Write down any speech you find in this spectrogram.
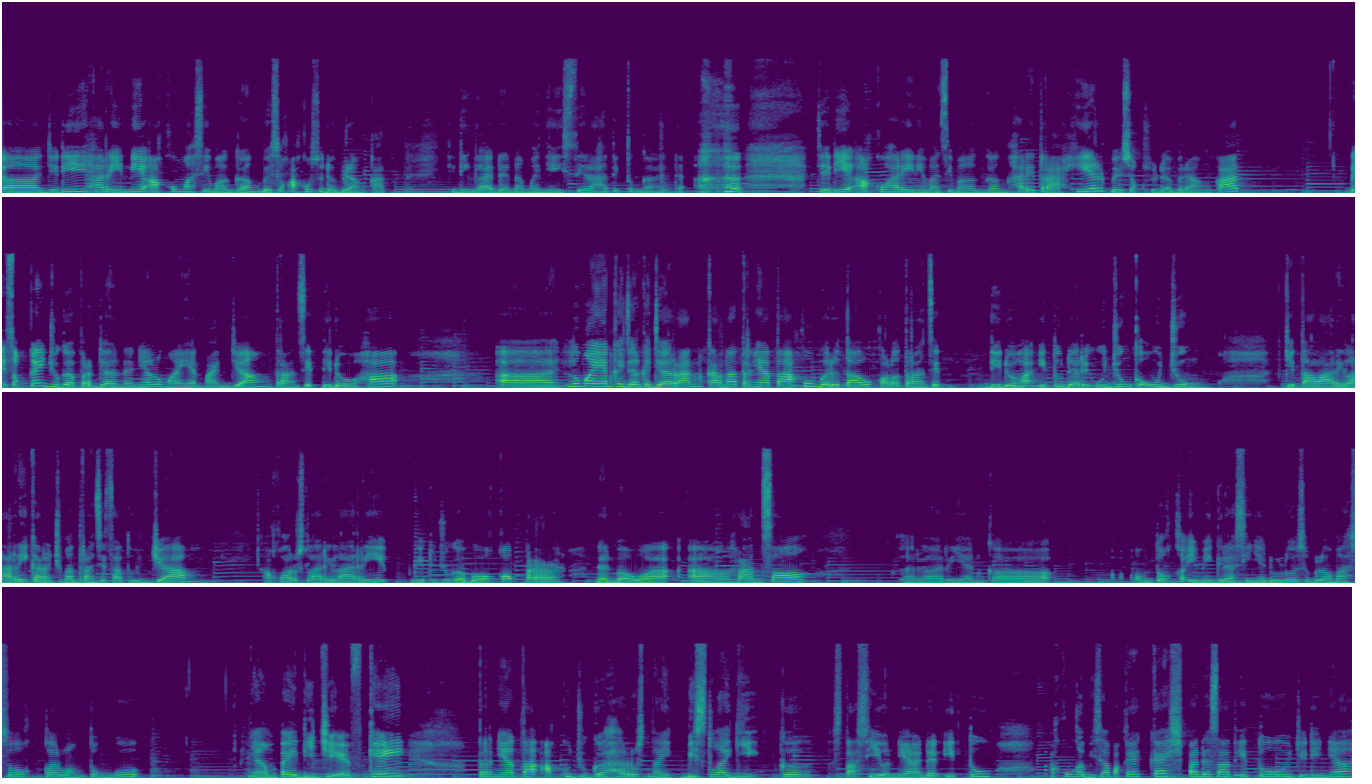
uh, jadi hari ini aku masih magang, besok aku sudah berangkat. Jadi nggak ada namanya istirahat itu nggak ada. Jadi aku hari ini masih magang. Hari terakhir besok sudah berangkat. Besoknya juga perjalanannya lumayan panjang transit di Doha. Uh, lumayan kejar-kejaran karena ternyata aku baru tahu kalau transit di Doha itu dari ujung ke ujung. Kita lari-lari karena cuma transit satu jam aku harus lari-lari begitu juga bawa koper dan bawa uh, ransel lari-larian ke untuk ke imigrasinya dulu sebelum masuk ke ruang tunggu. Nyampe di JFK ternyata aku juga harus naik bis lagi ke stasiunnya dan itu aku nggak bisa pakai cash pada saat itu. Jadinya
